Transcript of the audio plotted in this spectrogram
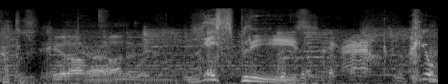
Gaat ons. Yes, please. Gee hom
